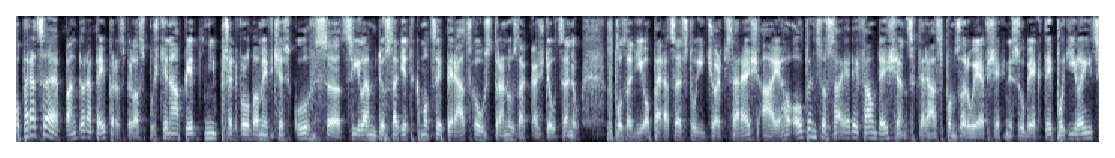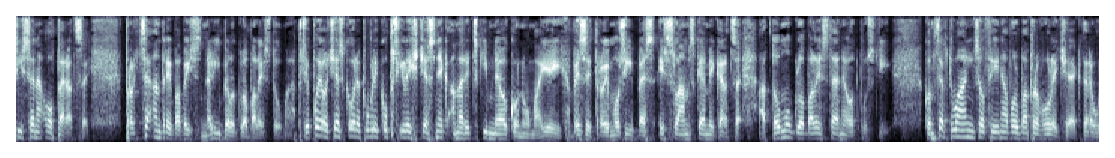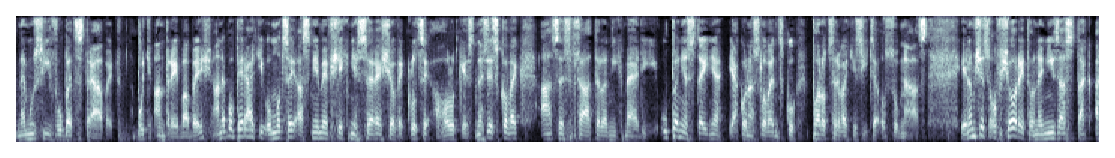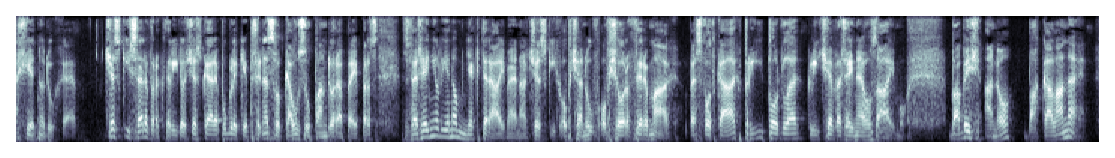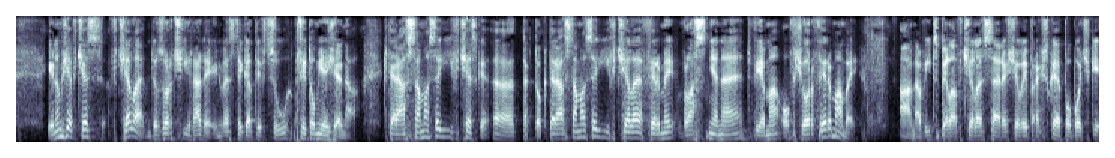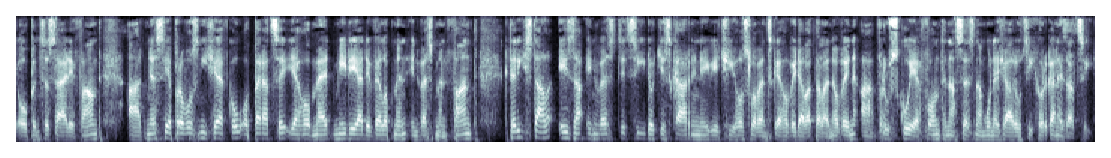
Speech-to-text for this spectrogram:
Operace Pandora Papers byla spuštěná pět dní před volbami v Česku s cílem dosadit k moci pirátskou stranu za každou cenu. V pozadí operace stojí George Soros a jeho Open Society Foundations, která sponzoruje všechny subjekty podílející se na operaci. Proč se Andrej Babiš znelíbil globalistům? Připojil Českou republiku příliš těsně k americkým neokonům a jejich vizi trojmoří bez islámské migrace a tomu globalisté neodpustí. Konceptuální Sofína volba pro voliče, kterou nemusí vůbec strávit. Buď Andrej Babiš, anebo Piráti u moci a s nimi všichni Serešovi kluci a holky z neziskovek a ze zpřátelených médií. Úplně stejně jako na Slovensku po roce 2018. Jenomže z offshory to není zas tak až jednoduché. Český server, který do České republiky přinesl kauzu Pandora Papers, zveřejnil jenom některá jména českých občanů v offshore firmách. Ve svodkách prý podle klíče veřejného zájmu. Babiš ano, Bakala ne. Jenomže v, čes, v čele dozorčí rady investigativců přitom je žena, která sama sedí v české, eh, takto, která sama sedí v čele firmy vlastněné dvěma offshore firmami. A navíc byla v čele Sérešovy pražské pobočky Open Society Fund a dnes je provozní šéfkou operaci jeho Media Development Investment Fund, který stál i za investicí do tiskárny největšího slovenského vydavatele novin a v Rusku je fond na seznamu nežádoucích organizací.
